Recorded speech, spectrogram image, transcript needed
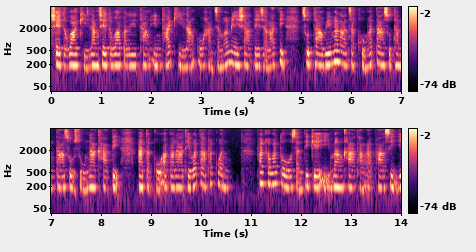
เชตวาขีลังเชตวาปริทังอินทาขีลังโอหัจมะเมชาเตจรติ สุทธาวิมลาจักขุมตาสุทันตาสุสูนาคาติ อัตโขอปปราเทวตาภควันภะควโตสันติเกอิมังคาถังอภาสิเย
